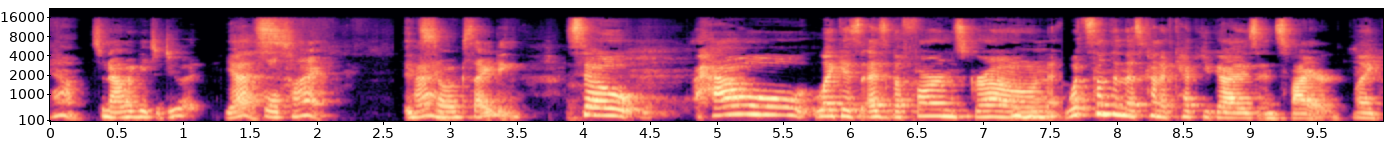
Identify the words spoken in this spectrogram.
yeah, So now we get to do it yes, full time. It's Okay. so exciting. So how like as as the farm's grown, Mm-hmm. what's something that's kind of kept you guys inspired? Like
